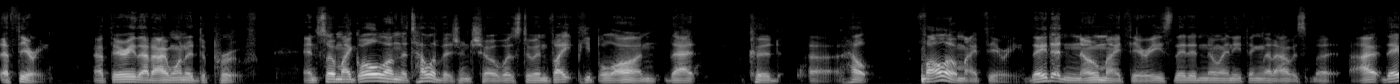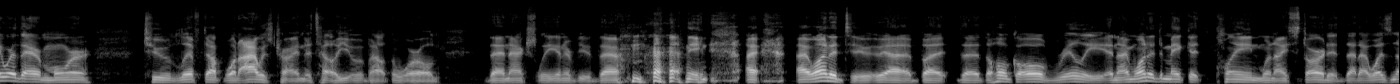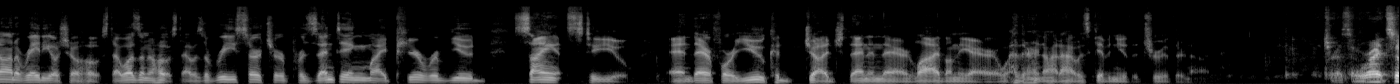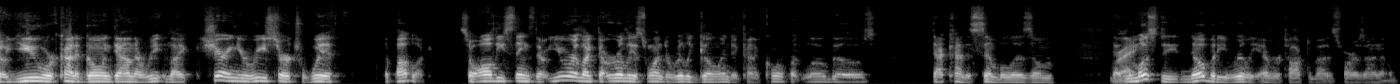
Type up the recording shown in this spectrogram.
a theory, a theory that I wanted to prove. And so my goal on the television show was to invite people on that could uh, help follow my theory. They didn't know my theories. They didn't know anything that I was, but I they were there more to lift up what I was trying to tell you about the world than actually interview them. I mean, I I wanted to, uh, but the the whole goal really, and I wanted to make it plain when I started that I was not a radio show host. I wasn't a host. I was a researcher presenting my peer reviewed science to you and therefore you could judge then and there live on the air whether or not I was giving you the truth or not. Interesting, right? So you were kind of going down the re- like sharing your research with the public. So all these things that you were like the earliest one to really go into kind of corporate logos, that kind of symbolism that right. mostly nobody really ever talked about, as far as I know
